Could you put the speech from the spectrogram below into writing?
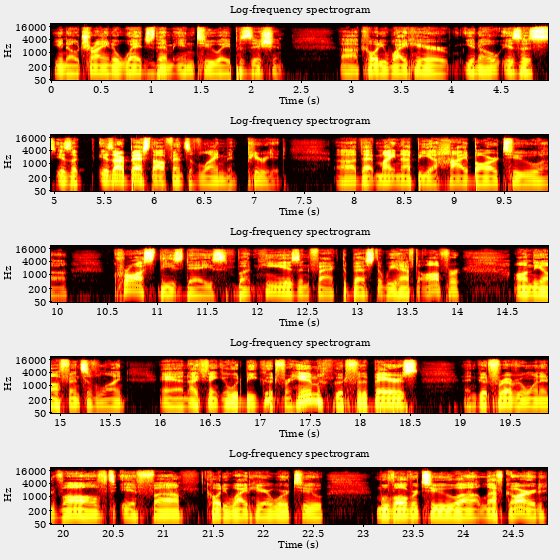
you know trying to wedge them into a position. Uh, Cody Whitehair, you know, is a is a is our best offensive lineman. Period. Uh, that might not be a high bar to uh, cross these days, but he is in fact the best that we have to offer on the offensive line. And I think it would be good for him, good for the Bears, and good for everyone involved if uh, Cody Whitehair were to move over to uh, left guard,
